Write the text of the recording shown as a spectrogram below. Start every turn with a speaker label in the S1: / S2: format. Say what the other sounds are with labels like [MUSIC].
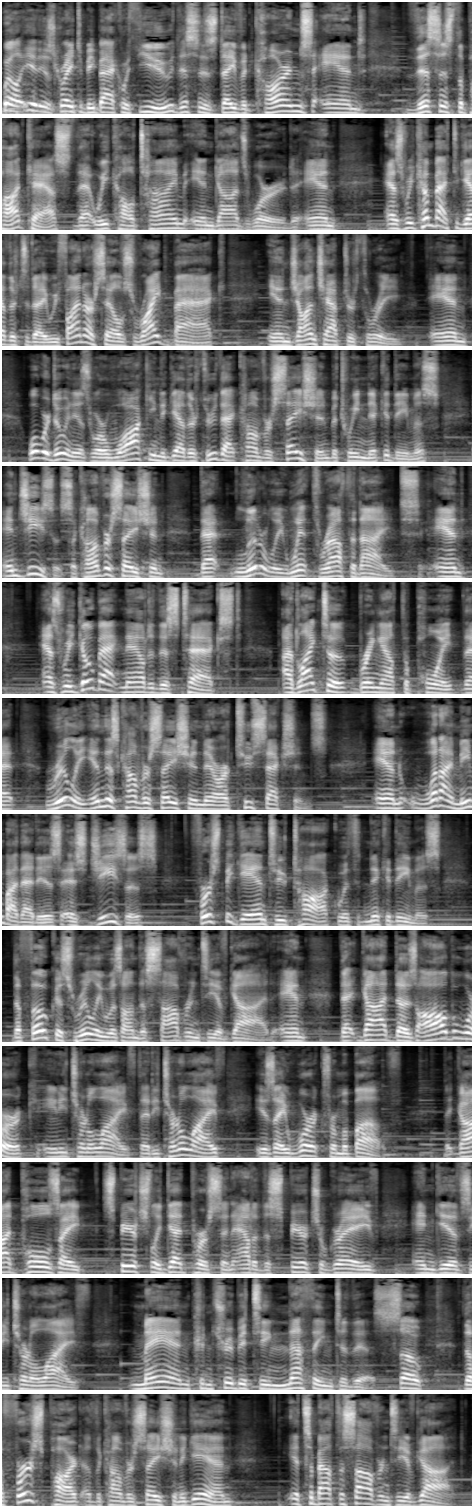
S1: Well, it is great to be back with you. This is David Carnes, and this is the podcast that we call Time in God's Word. And as we come back together today, we find ourselves right back in John chapter 3. And what we're doing is we're walking together through that conversation between Nicodemus and Jesus, a conversation that literally went throughout the night. And as we go back now to this text, I'd like to bring out the point that really in this conversation there are two sections. And what I mean by that is, as Jesus first began to talk with Nicodemus, the focus really was on the sovereignty of God and that God does all the work in eternal life, that eternal life is a work from above, that God pulls a spiritually dead person out of the spiritual grave and gives eternal life. Man contributing nothing to this. So, the first part of the conversation, again, it's about the sovereignty of God.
